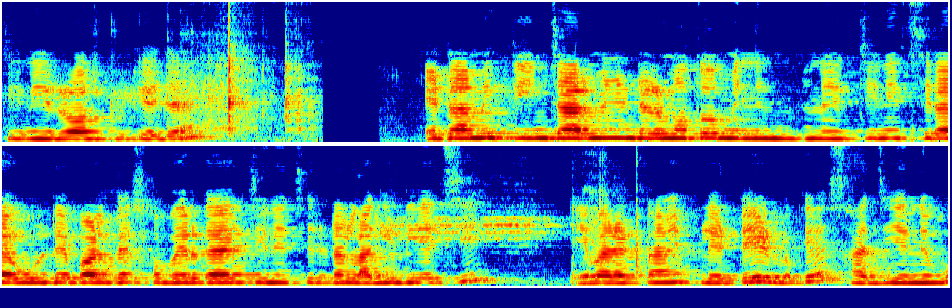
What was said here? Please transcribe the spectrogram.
চিনির রস ঢুকে যায়। এটা আমি তিন চার মিনিটের মতো মিনি- চিনির শিরায় উল্টে পাল্টে সবের গায়ে চিনির শিরাটা লাগিয়ে দিয়েছি। এবার একটা আমি প্লেটে এগুলোকে সাজিয়ে নেব।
